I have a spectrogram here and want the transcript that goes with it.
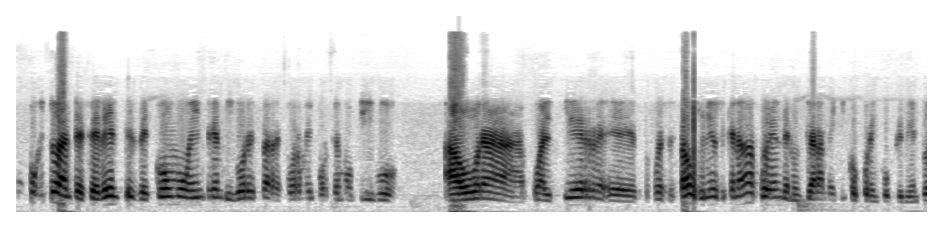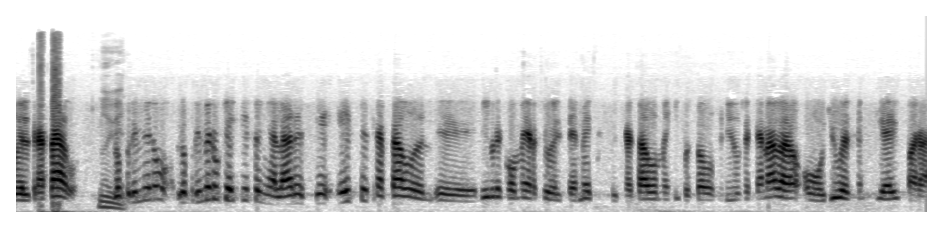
un poquito de antecedentes de cómo entra en vigor esta reforma y por qué motivo ahora cualquier, eh, pues Estados Unidos y Canadá pueden denunciar a México por incumplimiento del tratado. Lo primero, lo primero que hay que señalar es que este tratado de libre comercio, el TEMEX, el Tratado México, Estados Unidos y Canadá, o USMCA para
